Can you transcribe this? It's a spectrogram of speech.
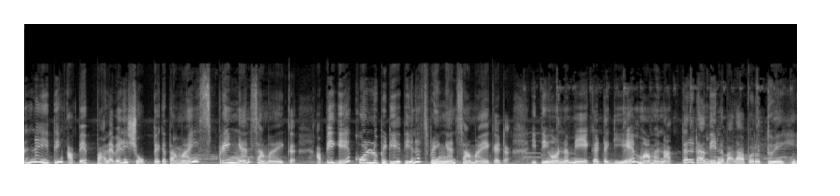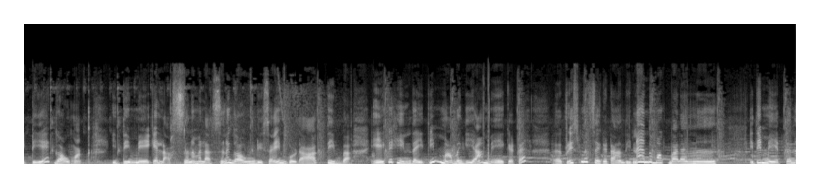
ඔන්න ඉතින් අපේ පළවෙනි ශොප් එක තමයි ස්පරිංගන් සමයක අපිගේ කොල්ලු පිටිය තියෙන ස්පරිංගන් සමයකට ඉතින් ඔන්න මේකට ගියේ මම නත්තරට අඳන්න බලාපොරොත්තුවෙන් හිටියේ ගෞමක් ඉතින් මේක ලස්සනම ලස්සන ගවුන් ඩිසයින් ගොඩාක් තිබ්බා. ඒක හින්ද ඉතින් මම ගියා මේකට ක්‍රිස්මස් එකට අඳන්න ඇඳුමක් බලන්න. ඉතින් මෙතන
